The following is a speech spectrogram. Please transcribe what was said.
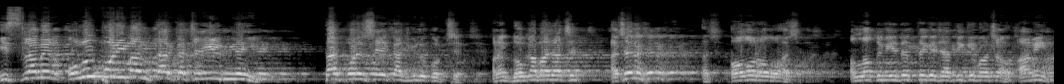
ইসলামের অনুপরিমাণ তার কাছে ইলম নেই। তারপরে সে কাজগুলো করছে। অনেক ধোকাবাজ আছে। আছে না? অগরব আছে। আল্লাহ তুমি এদের থেকে জাতিকে বাঁচাও। আমিন।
